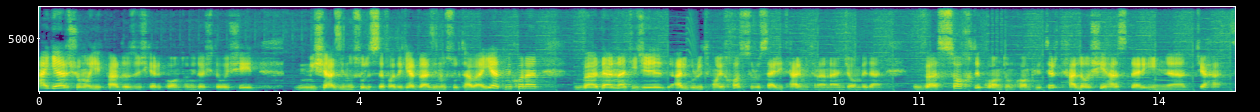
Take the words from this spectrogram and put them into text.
اگر شما یک پردازشگر کوانتومی داشته باشید میشه از این اصول استفاده کرد و از این اصول تبعیت می‌کنن و در نتیجه الگوریتم های خاص رو سریعتر می‌تونن انجام بدن. و ساخت کوانتوم کامپیوتر تلاشی هست در این جهت.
